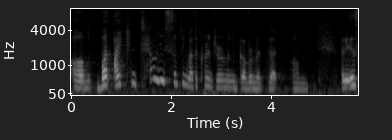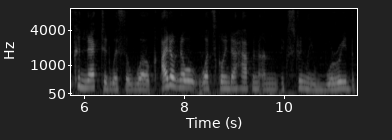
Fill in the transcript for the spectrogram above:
Um, but I can tell you something about the current German government that um, that is connected with the woke. I don't know what's going to happen. I'm extremely worried. The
